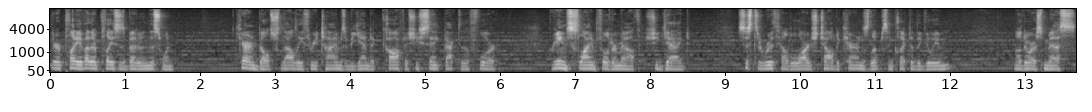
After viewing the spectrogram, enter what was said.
There are plenty of other places better than this one. Karen belched loudly three times and began to cough as she sank back to the floor. Green slime filled her mouth. She gagged. Sister Ruth held a large towel to Karen's lips and collected the gooey, malodorous mess.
